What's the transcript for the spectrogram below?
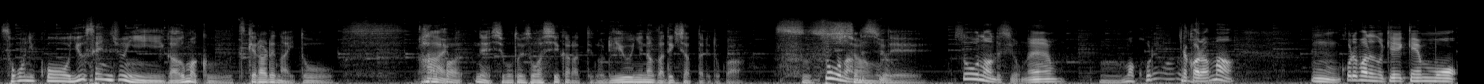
そこにこう優先順位がうまくつけられないと、はい。やっぱね仕事忙しいからっていうのを理由になんかできちゃったりとかすそうなんですよ。そうなんですよね。うん、まあこれはね。だからまあ、うん、これまでの経験も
